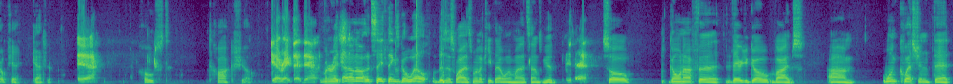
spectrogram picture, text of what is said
Okay, gotcha. Yeah. Host talk show. Yeah. Write that down. I'm gonna write. I don't know. Let's say things go well business wise. I'm gonna keep that one in mind. That sounds good. Yeah. So, going off the there you go vibes. Um, one question that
